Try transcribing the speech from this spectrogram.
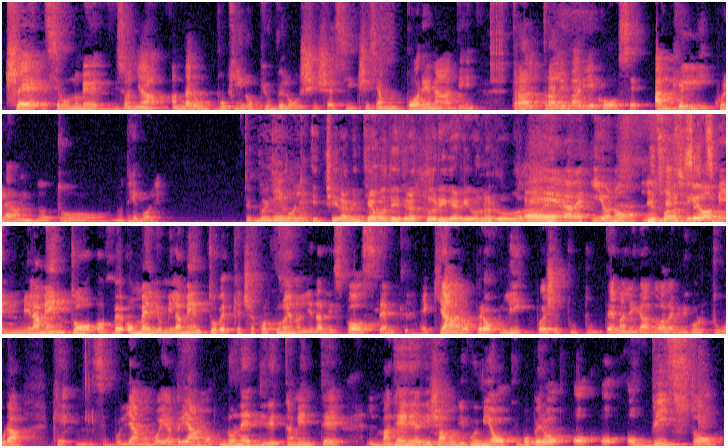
C'è, secondo me, bisogna andare un pochino più veloci, cioè sì, ci siamo un po' arenati tra, tra le varie cose. Anche lì, quello è un indotto notevole. E poi notevole. ci lamentiamo dei trattori che arrivano a Roma. Eh, vabbè, io no, nel senso, senso io mi, mi, lamento, o meglio, mi lamento perché c'è qualcuno che non gli dà risposte, okay. è chiaro, però lì poi c'è tutto un tema legato all'agricoltura che se vogliamo poi apriamo, non è direttamente materia diciamo di cui mi occupo, però ho, ho, ho visto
